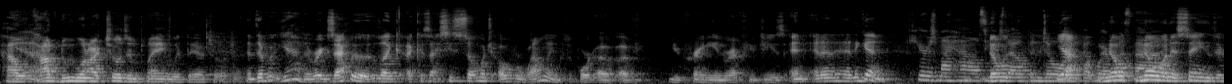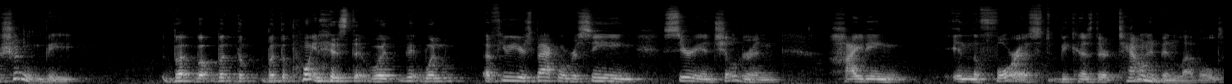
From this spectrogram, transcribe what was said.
How Yeah. how do we want our children playing with their children? And there were, yeah, there were exactly like because I see so much overwhelming support of, of Ukrainian refugees, and and and again, Here's my house. No Here's one- the open door. yeah, but where no was that? no one is saying there shouldn't be, but but but the but the point is that when when a few years back when we're seeing Syrian children hiding in the forest because their town had been leveled,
